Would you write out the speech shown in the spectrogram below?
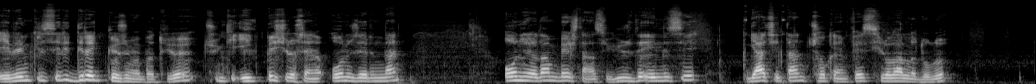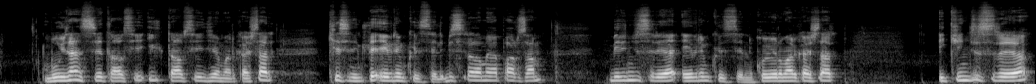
Evrim kristali direkt gözüme batıyor. Çünkü ilk 5 euro yani 10 üzerinden 10 eurodan 5 tanesi %50'si gerçekten çok enfes hero'larla dolu. Bu yüzden size tavsiye ilk tavsiye edeceğim arkadaşlar kesinlikle evrim kristali. Bir sıralama yaparsam birinci sıraya evrim kristalini koyuyorum arkadaşlar. İkinci sıraya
